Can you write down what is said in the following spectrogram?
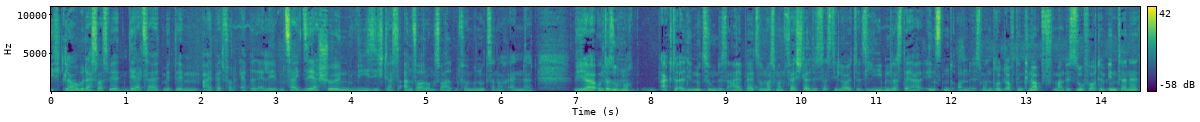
Ich glaube, das, was wir derzeit mit dem iPad von Apple erleben, zeigt sehr schön, wie sich das Anforderungsverhalten von Benutzern auch ändert. Wir untersuchen noch aktuell die Nutzung des iPads und was man feststellt, ist, dass die Leute es lieben, dass der Instant On ist. Man drückt auf den Knopf, man ist sofort im Internet,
